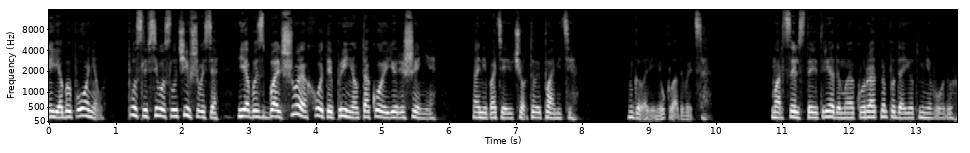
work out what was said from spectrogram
И я бы понял, после всего случившегося, я бы с большой охотой принял такое ее решение, а не потерю чертовой памяти. В голове не укладывается. Марсель стоит рядом и аккуратно подает мне воду.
